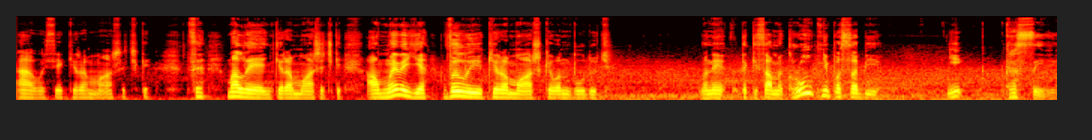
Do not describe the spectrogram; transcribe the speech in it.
А ось які ромашечки. Це маленькі ромашечки. А в мене є великі ромашки, вон будуть. Вони такі саме крупні по собі і красиві.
